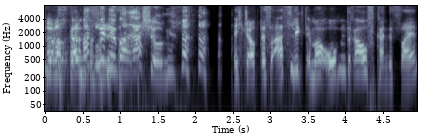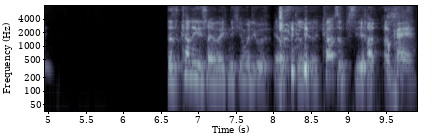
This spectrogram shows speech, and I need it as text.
Was ganz Was für eine. Überraschung. Ich glaube, das Ass liegt immer oben drauf. Kann das sein? Das kann nicht sein, weil ich nicht immer die erste Karte ziehe. Hat, Okay.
